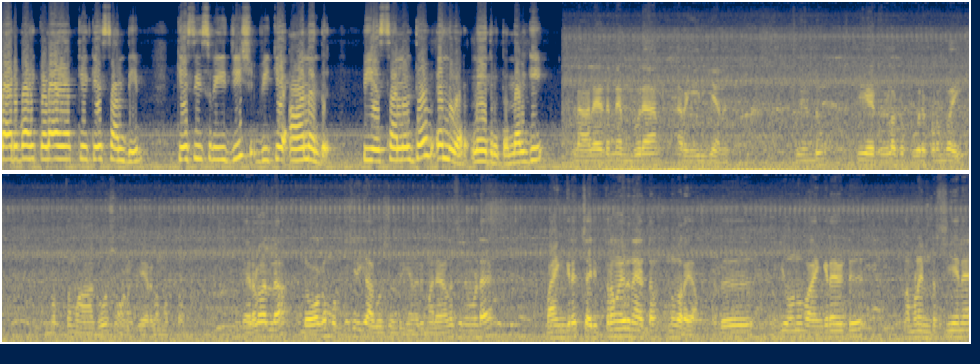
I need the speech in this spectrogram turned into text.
ഭാരവാഹികളായ K K Sandeep K C Sreejesh V K Anand P S Sanaldev എന്നിവർ നേതൃത്വം നൽകി. ഇറങ്ങിയിരിക്കുകയാണ്. വീണ്ടും തിയേറ്ററുകളൊക്കെ പൂരപ്പുറമ്പായി മൊത്തം ആഘോഷമാണ് കേരളം മൊത്തം. കേരളമല്ല ലോകം മൊത്തം ശരിക്കും ആഘോഷിച്ചുകൊണ്ടിരിക്കുകയാണ്. ഒരു മലയാള സിനിമയുടെ ഭയങ്കര ചരിത്രമായൊരു നേട്ടം എന്ന് പറയാം. അത് എനിക്ക് തോന്നുന്നു ഭയങ്കരമായിട്ട് നമ്മളെ ഇൻഡസ്ട്രീനെ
